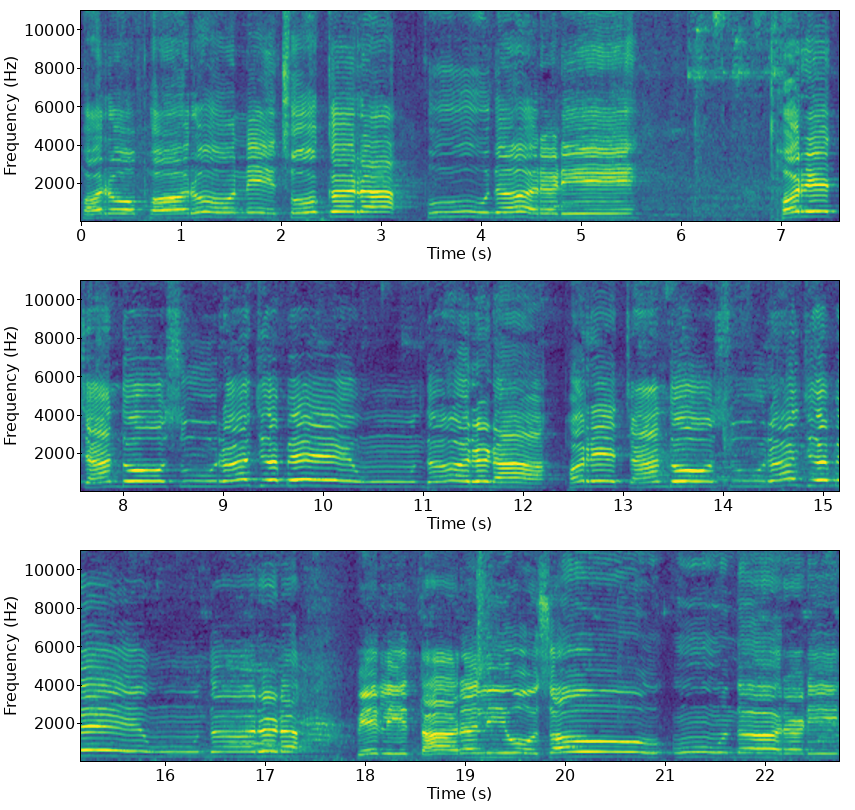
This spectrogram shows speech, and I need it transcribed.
ફરો ફરો ને છોકરા ફૂદરડી. ફરે ચાંદો સૂરજ બે ઉંદરડા. ફરે ચાંદો સૂરજ બે ઉંદરડા. પેલી તારલીઓ સૌ ઉંદરડી.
